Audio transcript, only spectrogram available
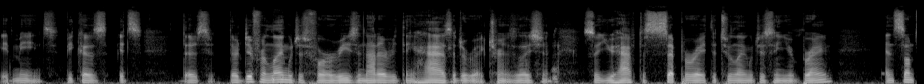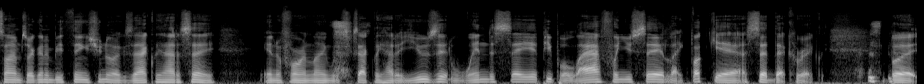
it means because it's there's there are different languages for a reason. Not everything has a direct translation. So you have to separate the two languages in your brain. And sometimes there are going to be things you know exactly how to say in a foreign language, exactly how to use it, when to say it. People laugh when you say it, like "fuck yeah, I said that correctly." But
